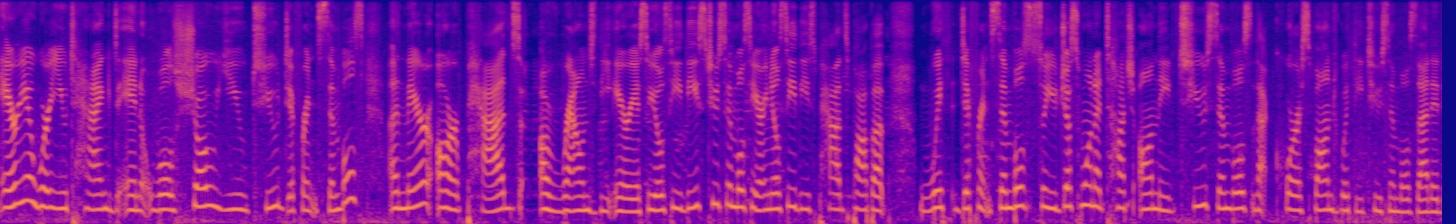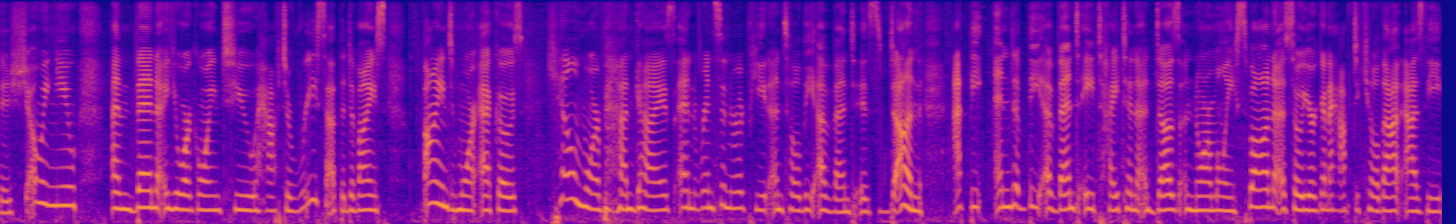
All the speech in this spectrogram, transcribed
area where you tagged in will show you two different symbols and there are pads around the area. So you'll see these two symbols here and you'll see these pads pop up with different symbols. So you just want to touch on the two symbols that correspond with the two symbols that it is showing you and then you are going to have to reset the device find more echoes, kill more bad guys, and rinse and repeat until the event is done. At the end of the event, a Titan does normally spawn, so you're going to have to kill that as the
